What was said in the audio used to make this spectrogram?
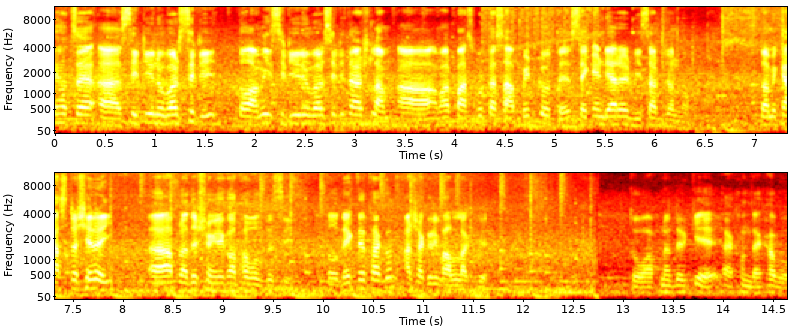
এটাই হচ্ছে সিটি ইউনিভার্সিটি তো আমি সিটি ইউনিভার্সিটিতে আসলাম আমার পাসপোর্টটা সাবমিট করতে সেকেন্ড ইয়ারের ভিসার জন্য। তো আমি কাজটা সেরেই আপনাদের সঙ্গে কথা বলতেছি। তো দেখতে থাকুন, আশা করি ভালো লাগবে। তো আপনাদেরকে এখন দেখাবো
